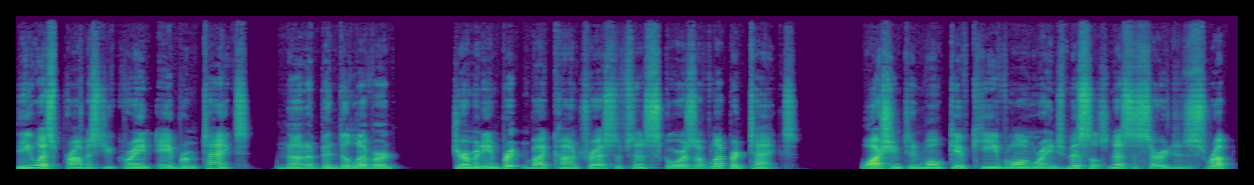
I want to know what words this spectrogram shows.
The U.S. promised Ukraine Abrams tanks. None have been delivered. Germany and Britain, by contrast, have sent scores of Leopard tanks. Washington won't give Kiev long range missiles necessary to disrupt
